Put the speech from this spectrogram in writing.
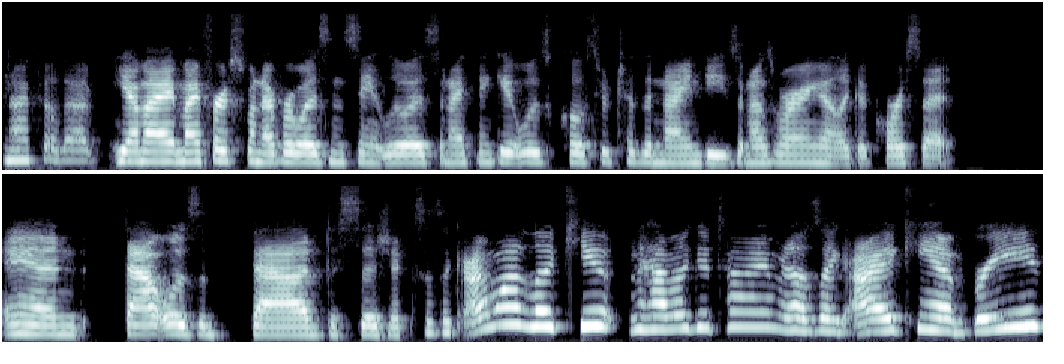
no, I feel that. Yeah, my my first one ever was in St. Louis, and I think it was closer to the 90s, and I was wearing a, like a corset, and that was a bad decision because I was like, I want to look cute and have a good time, and I was like, I can't breathe,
